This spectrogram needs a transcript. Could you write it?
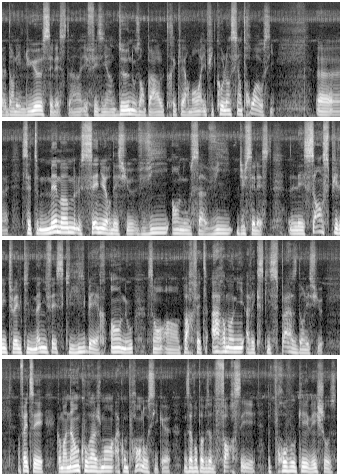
euh, dans les lieux célestes. Hein. Éphésiens 2 nous en parle très clairement, et puis Colossiens 3 aussi. Euh, cet même homme, le Seigneur des cieux, vit en nous sa vie du céleste. Les sens spirituels qu'il manifeste, qu'il libère en nous, sont en parfaite harmonie avec ce qui se passe dans les cieux. En fait, c'est comme un encouragement à comprendre aussi que nous n'avons pas besoin de forcer, de provoquer les choses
